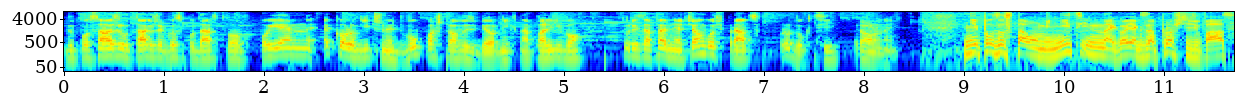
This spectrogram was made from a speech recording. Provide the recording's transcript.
Wyposażył także gospodarstwo w pojemny, ekologiczny, dwupłaszczowy zbiornik na paliwo, który zapewnia ciągłość prac w produkcji rolnej. Nie pozostało mi nic innego, jak zaprosić Was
